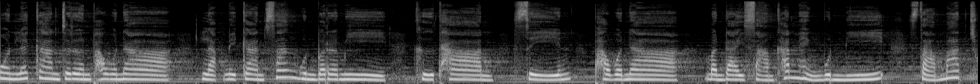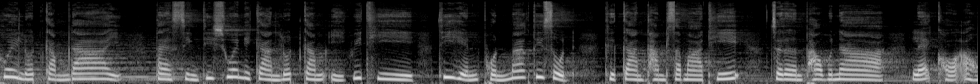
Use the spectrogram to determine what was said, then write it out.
มนต์และการเจริญภาวนา หลักในการสร้างบุญบารมี คือทาน ศีล ภาวนา บันไดสามขั้นแห่งบุญนี้ สามารถช่วยลดกรรมได้ แต่สิ่งที่ช่วยในการลดกรรมอีกวิธีที่เห็นผลมากที่สุด คือการทำสมาธิ เจริญภาวนา และขออโห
